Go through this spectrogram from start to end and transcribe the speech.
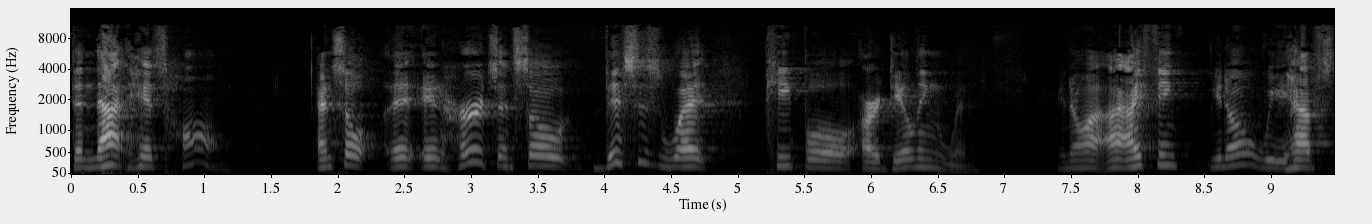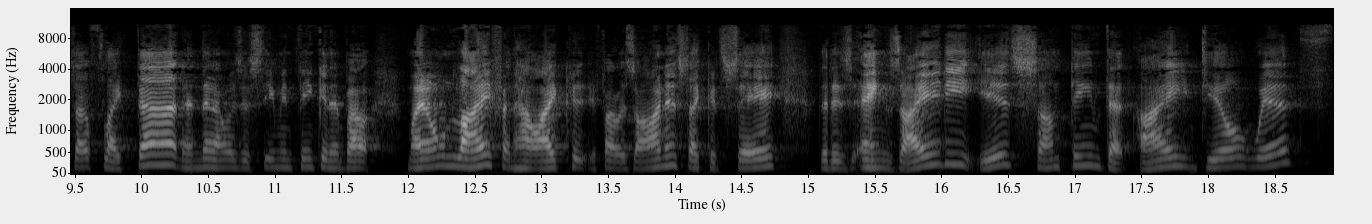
Then that hits home. And so it, it hurts. And so this is what people are dealing with. You know, I, I, think, you know, we have stuff like that. And then I was just even thinking about my own life and how I could, if I was honest, I could say that his anxiety is something that I deal with.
